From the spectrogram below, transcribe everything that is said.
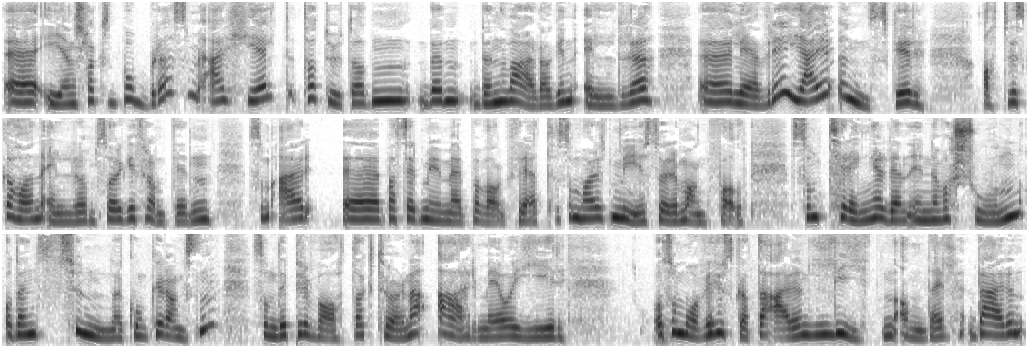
eh, i en slags boble, som er helt tatt ut av den, den, den hverdagen eldre eh, lever i. Jeg ønsker at vi skal ha en eldreomsorg i framtiden som er basert mye mer på valgfrihet, som har et mye større mangfold. Som trenger den innovasjonen og den sunne konkurransen som de private aktørene er med og gir. Og så må vi huske at det er en liten andel. Det er en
